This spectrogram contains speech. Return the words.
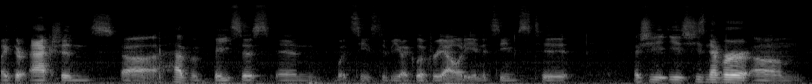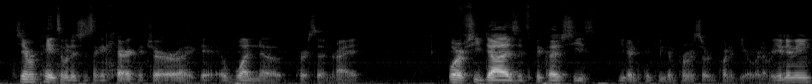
like their actions, uh, have a basis in what seems to be like lived reality, and it seems to, like she she's never, um, she never paints someone as just like a caricature or like a one note person, right? Or if she does, it's because she's you know depicting them from a certain point of view or whatever. You know what I mean?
